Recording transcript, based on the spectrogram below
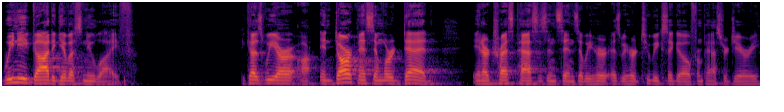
We need God to give us new life. Because we are in darkness and we're dead in our trespasses and sins that we heard as we heard 2 weeks ago from Pastor Jerry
